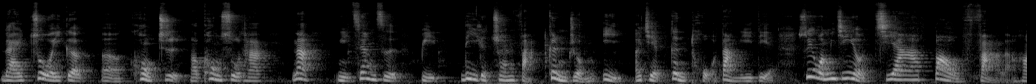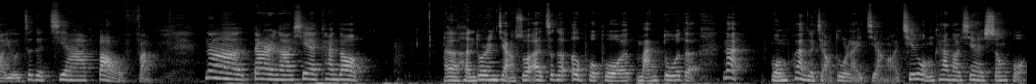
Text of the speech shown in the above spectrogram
来做一个呃控制啊、控诉她。那你这样子比立一个专法更容易，而且更妥当一点。所以我们已经有家暴法了哈，有这个家暴法。那当然啦，现在看到呃很多人讲说，啊、这个恶婆婆蛮多的。那我们换个角度来讲啊，其实我们看到现在生活，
